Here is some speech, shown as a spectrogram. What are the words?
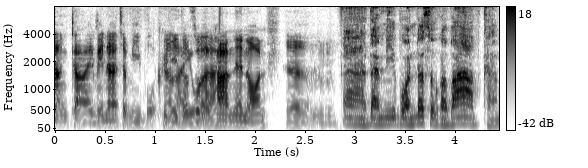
ร่างกายไม่น่าจะมีผลคืออะดีไรต่อสุขว่าภาพแน่นอนเอออ่า แต่มีผลต่อสุขภาพครับ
